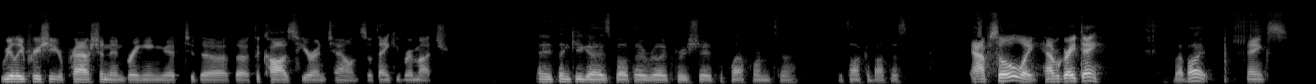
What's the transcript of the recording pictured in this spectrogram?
really appreciate your passion and bringing it to the, the, the cause here in town. So thank you very much. Hey, thank you guys both. I really appreciate the platform to, to talk about this. Absolutely. Have a great day. Bye bye. Thanks.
